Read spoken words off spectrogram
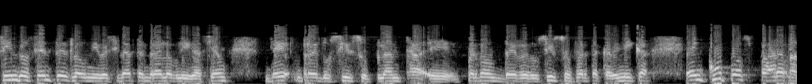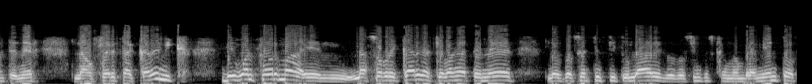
sin docentes la universidad tendrá la obligación de reducir su planta, eh, perdón, de reducir su oferta académica en cupos para mantener la oferta académica. De igual forma, la sobrecarga que van a tener los docentes titulares, los docentes con nombramiento,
